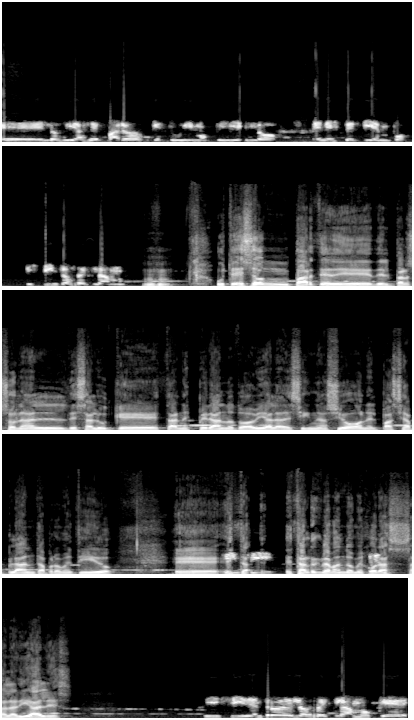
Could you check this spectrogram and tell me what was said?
eh, los días de paro que estuvimos pidiendo en este tiempo distintos reclamos. Ustedes son parte del personal de salud que están esperando todavía la designación, el pase a planta prometido. Eh, ¿Están reclamando mejoras salariales? Sí, sí, dentro de los reclamos que,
